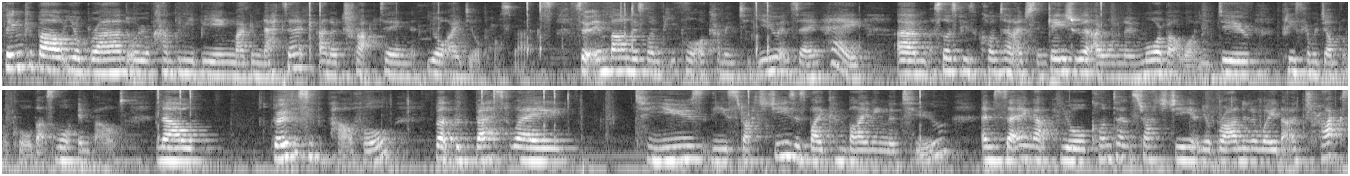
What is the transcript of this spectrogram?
think about your brand or your company being magnetic and attracting your ideal prospects. So inbound is when people are coming to you and saying, hey, um, I saw this piece of content, I just engaged with it, I want to know more about what you do, please can we jump on a call? That's more inbound. Now, both are super powerful, but the best way to use these strategies is by combining the two and setting up your content strategy and your brand in a way that attracts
